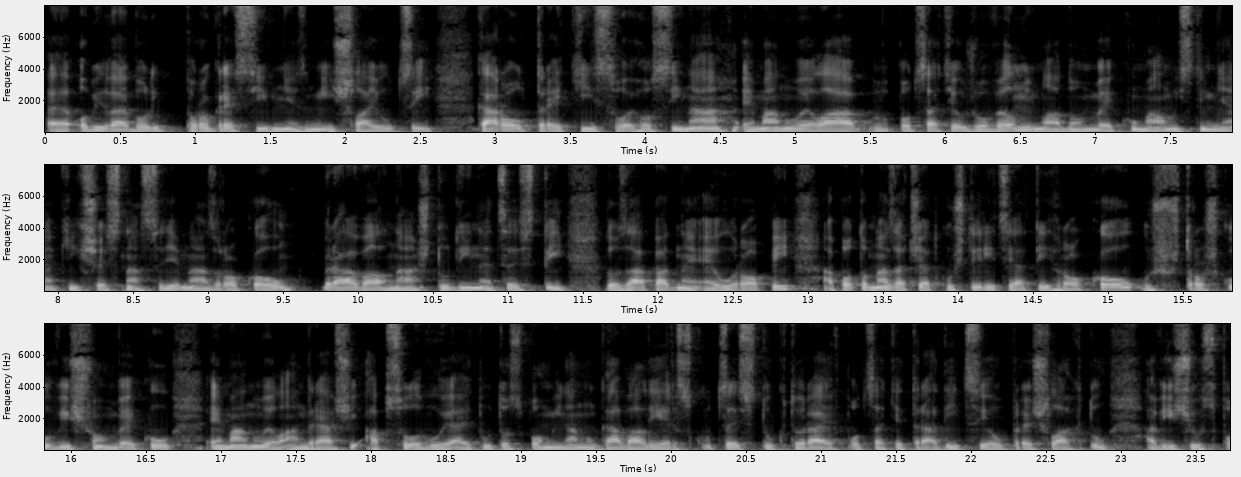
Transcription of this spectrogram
E, obidva boli progresívne zmýšľajúci. Karol III svojho syna Emanuela v podstate už vo veľmi mladom veku, mal myslím nejakých 16-17 rokov, brával na študijné cesty do západnej Európy a potom na začiatku 40. rokov, už v trošku vyššom veku, Emanuel Andráši absolvuje aj túto spomínanú gavalierskú cestu, ktorá je v podstate tradíciou pre šlachtu a vyššiu spoločnosť,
